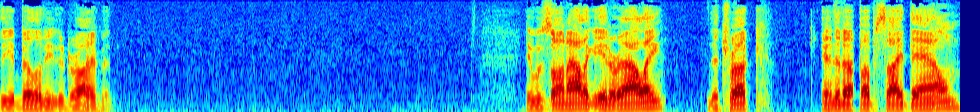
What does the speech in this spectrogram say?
the ability to drive it. It was on Alligator Alley. The truck ended up upside down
